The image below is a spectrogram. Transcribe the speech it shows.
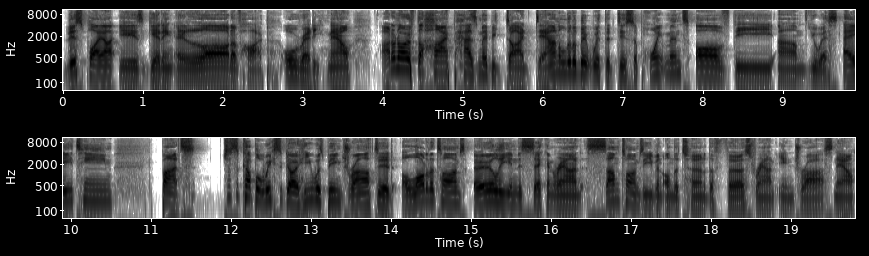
this player is getting a lot of hype already. Now, I don't know if the hype has maybe died down a little bit with the disappointment of the um, USA team, but just a couple of weeks ago, he was being drafted a lot of the times early in the second round, sometimes even on the turn of the first round in drafts. Now,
